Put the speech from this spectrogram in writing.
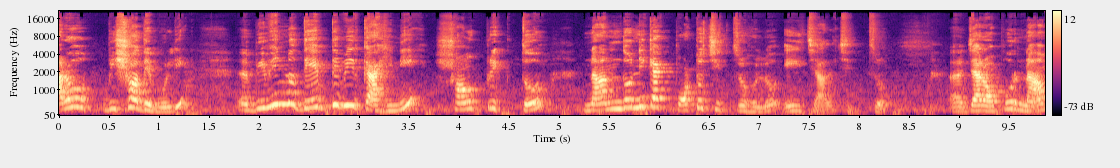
আরও বিশদে বলি, বিভিন্ন দেবদেবীর কাহিনী সম্পৃক্ত নান্দনিক এক পটচিত্র হলো এই চালচিত্র, যার অপর নাম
